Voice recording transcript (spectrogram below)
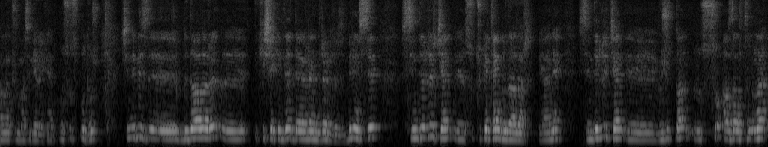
anlatılması gereken husus budur. Şimdi biz gıdaları iki şekilde değerlendirebiliriz. Birincisi sindirilirken su tüketen gıdalar yani sindirilirken vücuttan su azaltımına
